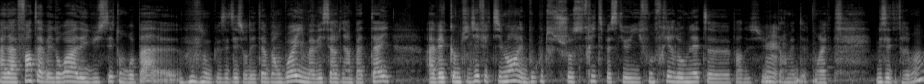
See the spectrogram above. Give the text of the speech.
à la fin, t'avais le droit à déguster ton repas. euh, donc c'était sur des tables en bois. Ils m'avaient servi un pas de taille avec, comme tu dis, effectivement, beaucoup de choses frites parce qu'ils font frire l'omelette euh, par-dessus, Mm. de... Bref. Mais c'était très bon.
